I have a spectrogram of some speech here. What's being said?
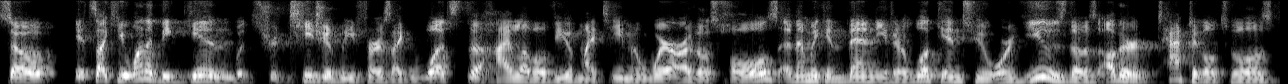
So it's like you want to begin with strategically first, like what's the high level view of my team and where are those holes? And then we can then either look into or use those other tactical tools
